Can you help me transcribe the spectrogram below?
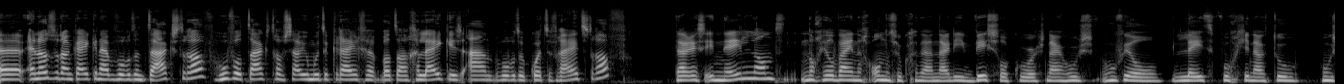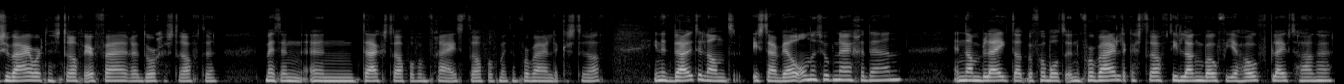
Uh, en als we dan kijken naar bijvoorbeeld een taakstraf, hoeveel taakstraf zou je moeten krijgen wat dan gelijk is aan bijvoorbeeld een korte vrijheidsstraf? Daar is in Nederland nog heel weinig onderzoek gedaan naar die wisselkoers. Naar hoe, hoeveel leed voeg je nou toe? Hoe zwaar wordt een straf ervaren door gestraften met een, een taakstraf of een vrijheidsstraf of met een voorwaardelijke straf? In het buitenland is daar wel onderzoek naar gedaan. En dan blijkt dat bijvoorbeeld een voorwaardelijke straf die lang boven je hoofd blijft hangen,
